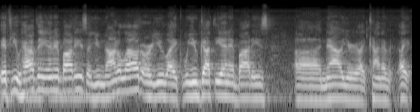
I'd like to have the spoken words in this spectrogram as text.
If you have the antibodies, are you not allowed, or are you like, well, you got the antibodies, uh, now you're like kind of like.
